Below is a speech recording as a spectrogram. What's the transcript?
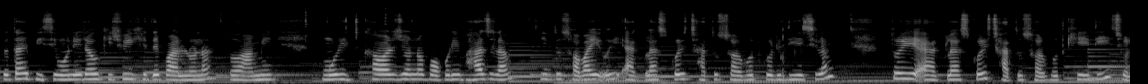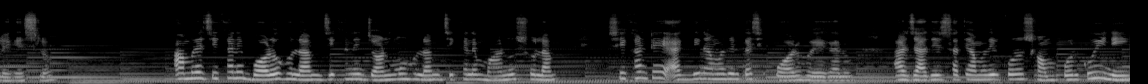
তো তাই পিসিমণিরাও কিছুই খেতে পারল না। তো আমি মুড়ি খাওয়ার জন্য পকোড়ি ভাজলাম, কিন্তু সবাই ওই এক গ্লাস করে ছাতুর শরবত করে দিয়েছিলাম। তো এই এক গ্লাস করে ছাতুর শরবত খেয়ে দিয়ে চলে গেছিল। আমরা যেখানে বড় হলাম, যেখানে জন্ম হলাম, যেখানে মানুষ হলাম সেখানটায় একদিন আমাদের কাছে পর হয়ে গেল। আর যাদের সাথে আমাদের কোনো সম্পর্কই নেই,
